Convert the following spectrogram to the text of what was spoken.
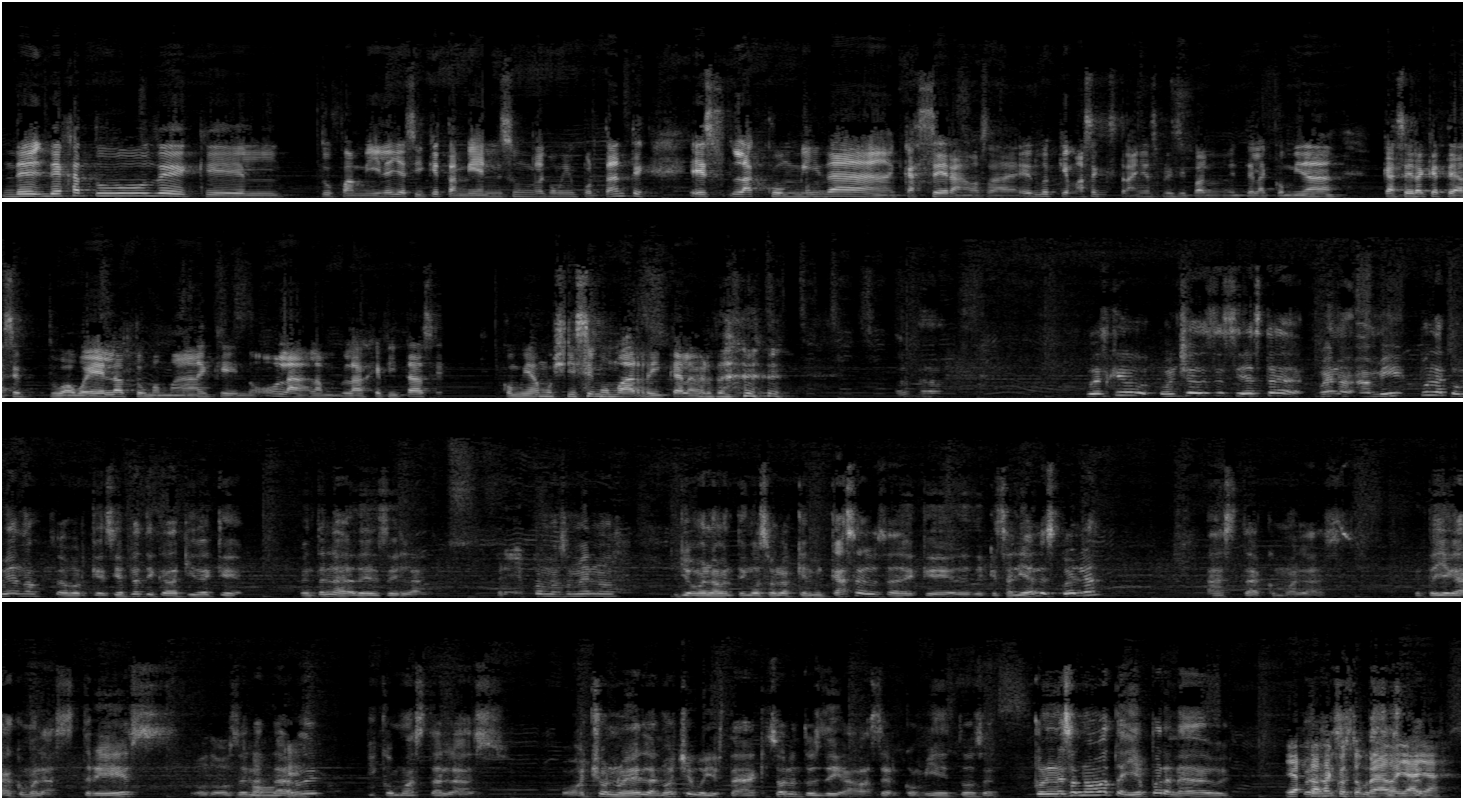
deja tú de que tu familia y así que también es un, algo muy importante, es la comida casera, o sea, es lo que más extrañas principalmente, la comida casera que te hace tu abuela, tu mamá, que no, la, la, jefita hace comida muchísimo más rica, la verdad. Pues que muchas veces sí hasta, bueno, a mí pues la comida no, o sea, porque sí he platicado aquí de que desde la prepa más o menos, yo me la mantengo solo aquí en mi casa, o sea, de que desde que salía de la escuela hasta como a las, te llegaba como a las 3 o 2 de la tarde y como hasta las 8 o 9 de la noche, güey, yo estaba aquí solo, entonces llegaba a hacer comida y todo, o sea, con eso no batallé para nada, güey. Ya estás acostumbrado, ya, ya.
